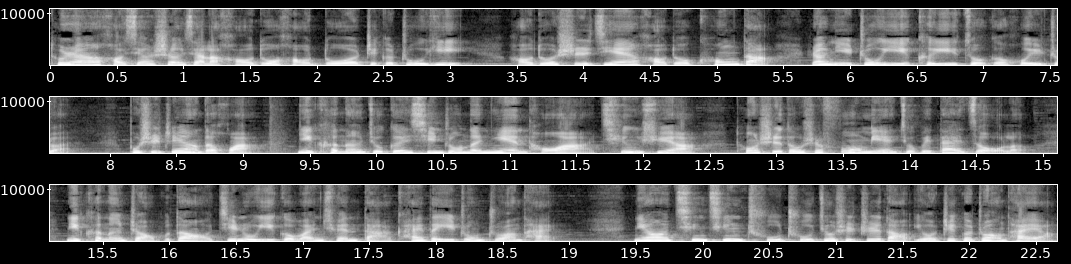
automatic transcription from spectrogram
突然，好像剩下了好多好多这个注意，好多时间，好多空档，让你注意可以做个回转。不是这样的话，你可能就跟心中的念头啊、情绪啊，同时都是负面，就被带走了。你可能找不到进入一个完全打开的一种状态。你要清清楚楚，就是知道有这个状态呀。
